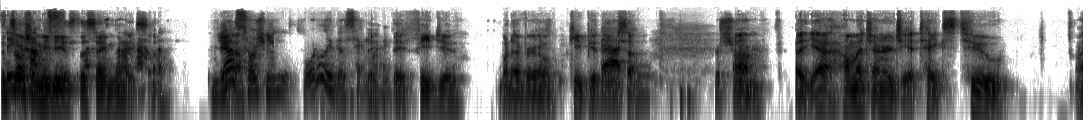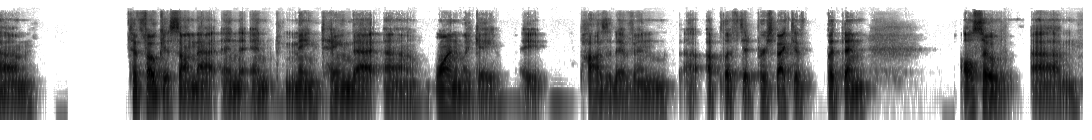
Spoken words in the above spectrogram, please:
And so social media is the same way so yeah, yeah, social media is totally the same they, way. they feed you whatever will keep you there so for sure. um, but yeah how much energy it takes to um to focus on that and and maintain that uh one like a a positive and uh, uplifted perspective, but then also um,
